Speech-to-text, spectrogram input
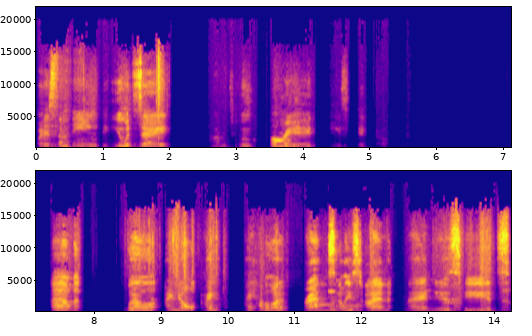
what is something that you would say um, to encourage these kids? Um, well, I know I I have a lot of friends, at least on my news feeds,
